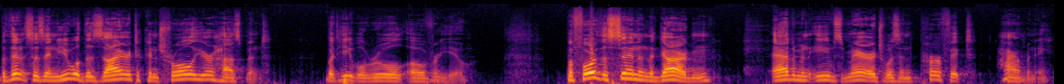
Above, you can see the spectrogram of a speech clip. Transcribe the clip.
But then it says, and you will desire to control your husband, but he will rule over you. Before the sin in the garden, Adam and Eve's marriage was in perfect harmony.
